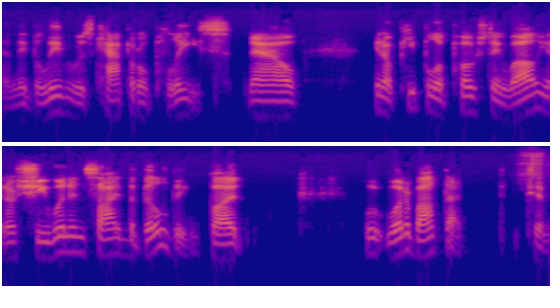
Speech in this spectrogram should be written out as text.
and they believe it was Capitol Police. Now, you know, people are posting, well, you know, she went inside the building, but what about that, Tim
